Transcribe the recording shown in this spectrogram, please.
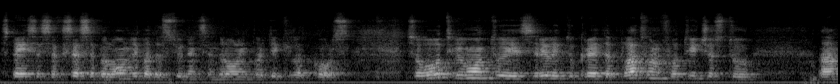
spaces accessible only by the students enrolled in particular course. So what we want to is really to create a platform for teachers to um,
